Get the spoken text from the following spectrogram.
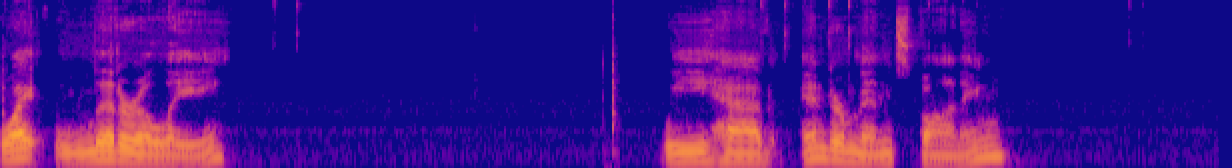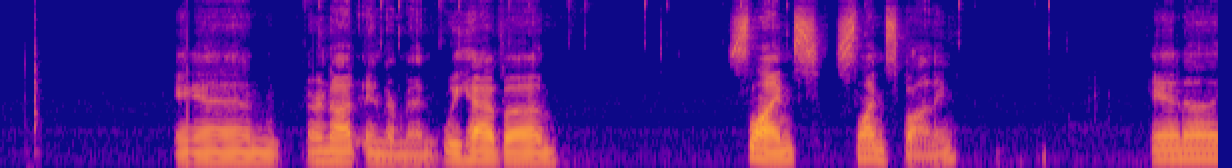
Quite literally, we have Enderman spawning and or not enderman we have um slimes slime spawning and uh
